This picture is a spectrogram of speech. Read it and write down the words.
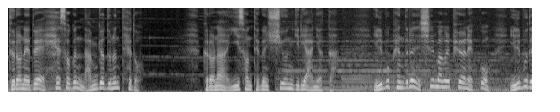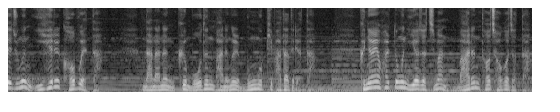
드러내되 해석은 남겨두는 태도. 그러나 이 선택은 쉬운 길이 아니었다. 일부 팬들은 실망을 표현했고 일부 대중은 이해를 거부했다. 나나는 그 모든 반응을 묵묵히 받아들였다. 그녀의 활동은 이어졌지만 말은 더 적어졌다.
